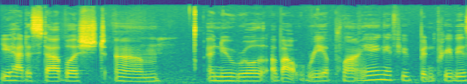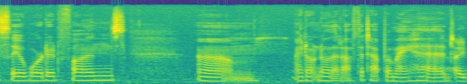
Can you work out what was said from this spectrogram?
you had established um, a new rule about reapplying if you've been previously awarded funds. Um, I don't know that off the top of my head. I,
